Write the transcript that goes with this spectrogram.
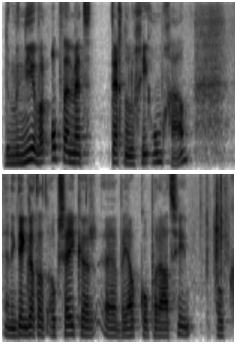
de manier waarop we met technologie omgaan. En ik denk dat dat ook zeker bij jouw coöperatie, ook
